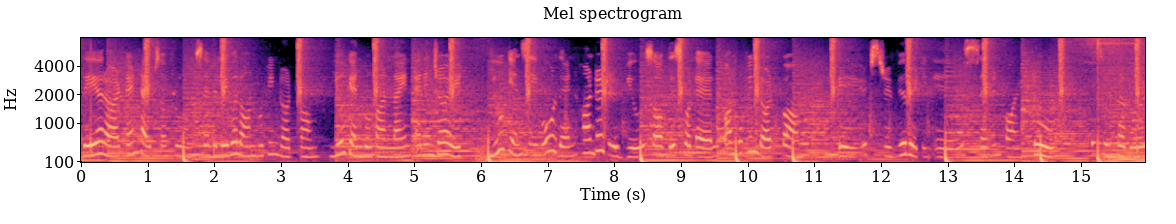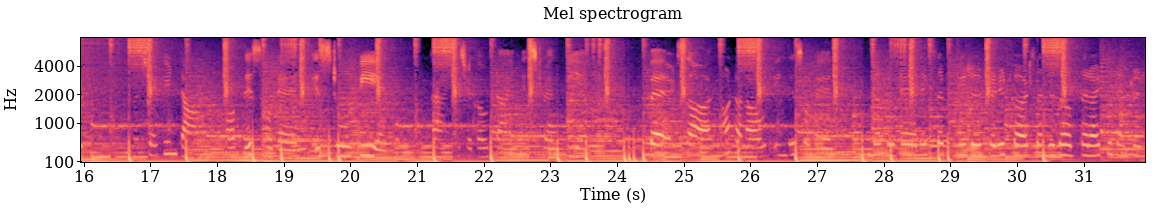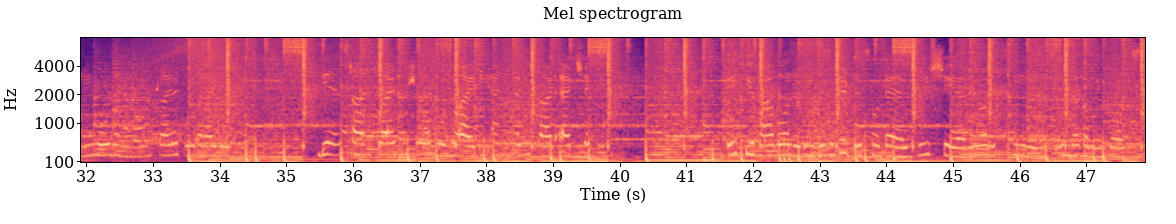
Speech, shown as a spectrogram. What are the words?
There are 10 types of rooms available on booking.com. You can book online and enjoy it. You can see more than 100 reviews of this hotel on booking.com. Its review rating is 7.2, which is the good. Check-in time of this hotel is 2 p.m. and the checkout time is 12 p.m. Pets are not allowed in this hotel. The hotel accepts major credit cards and reserves the right to temporarily hold an amount prior to arrival. Guests are required to show a photo ID and credit card at check-in. If you have already visited this hotel, please share your experience in the comment box.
